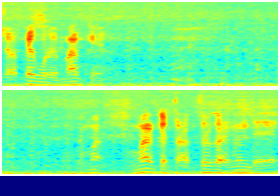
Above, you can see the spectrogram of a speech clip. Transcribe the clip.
자, 배골에 마- 맑게 딱 들어가 있는데,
